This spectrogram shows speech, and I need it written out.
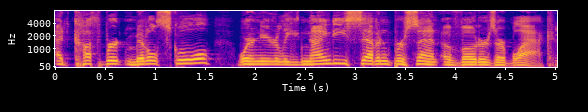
at Cuthbert Middle School, where nearly 97% of voters are black.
